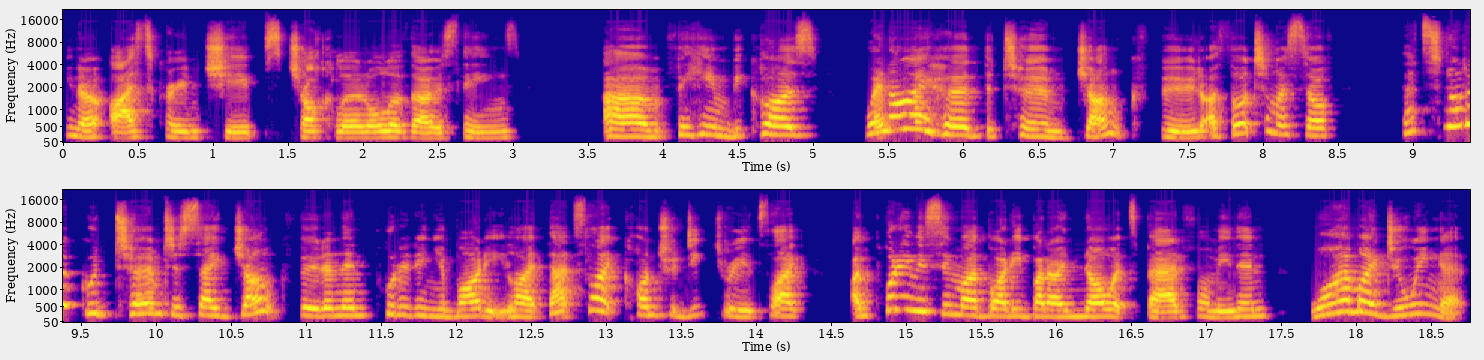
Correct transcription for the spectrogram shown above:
you know, ice cream, chips, chocolate, all of those things um, for him because when I heard the term junk food, I thought to myself, that's not a good term to say junk food and then put it in your body. Like, that's like contradictory. It's like, I'm putting this in my body, but I know it's bad for me. Then why am I doing it?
